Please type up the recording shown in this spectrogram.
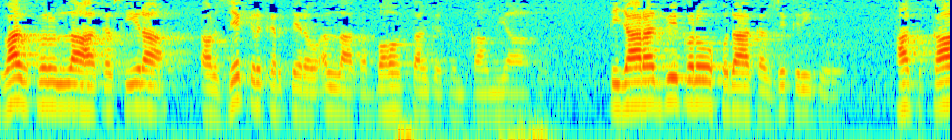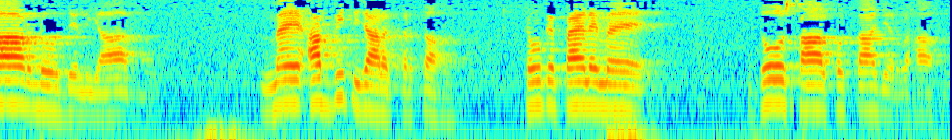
وقت اللہ کا سیرا اور ذکر کرتے رہو۔ اللہ کا بہت تاکہ تم کامیاب ہو۔ تجارت بھی کرو، خدا کا ذکر ہی کرو۔ ہتھ کار لو، دل یار لو۔ میں اب بھی تجارت کرتا ہوں۔ کیونکہ پہلے میں دو سال کو تاجر رہا ہوں۔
